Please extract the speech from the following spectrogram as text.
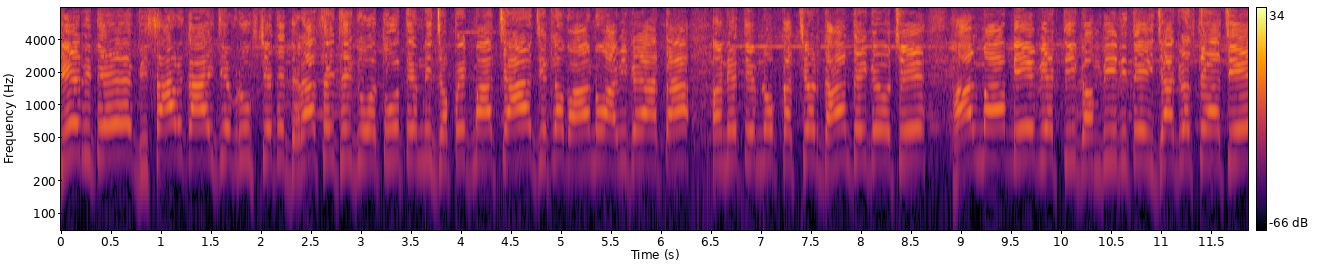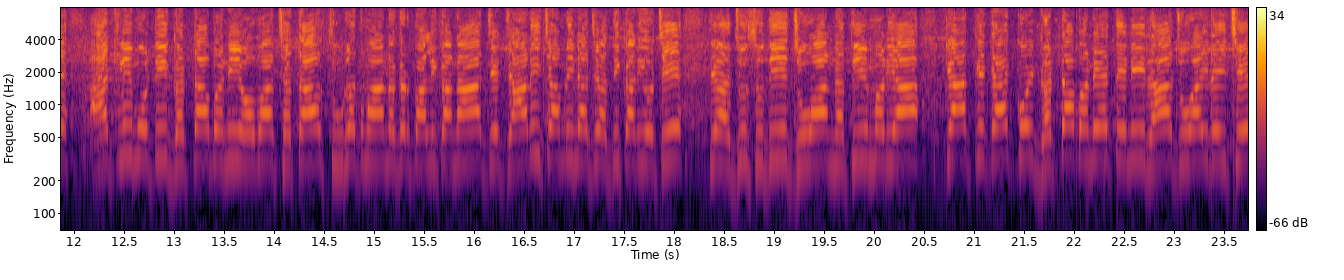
જે રીતે વિશાળકાય જે વૃક્ષ છે તે ધરાશય થઈ ગયું હતું. તેમની ઝપેટમાં ચાર જેટલા વાહનો આવી ગયા હતા અને તેમનો કચ્છરધાન થઈ ગયો છે. હાલમાં બે વ્યક્તિ ગંભીર રીતે ઇજાગ્રસ્ત થયા છે. આટલી મોટી ઘટના બની હોવા છતાં સુરત મહાનગરપાલિકાના જે જાડી ચામડીના જે અધિકારીઓ છે તે હજુ સુધી જોવા નથી મળ્યા. ક્યાંક કે ક્યાંક કોઈ ઘટના બને તેની રાહ જોવાઈ રહી છે.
